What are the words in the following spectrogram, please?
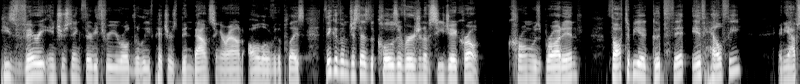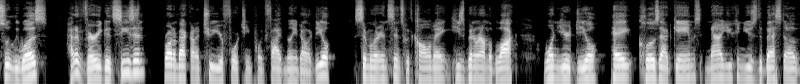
he's very interesting. 33 year old relief pitcher has been bouncing around all over the place. Think of him just as the closer version of CJ Cron. Cron was brought in, thought to be a good fit if healthy, and he absolutely was. Had a very good season. Brought him back on a two-year, $14.5 million deal. Similar instance with Colome. He's been around the block. One-year deal. Hey, close out games. Now you can use the best of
